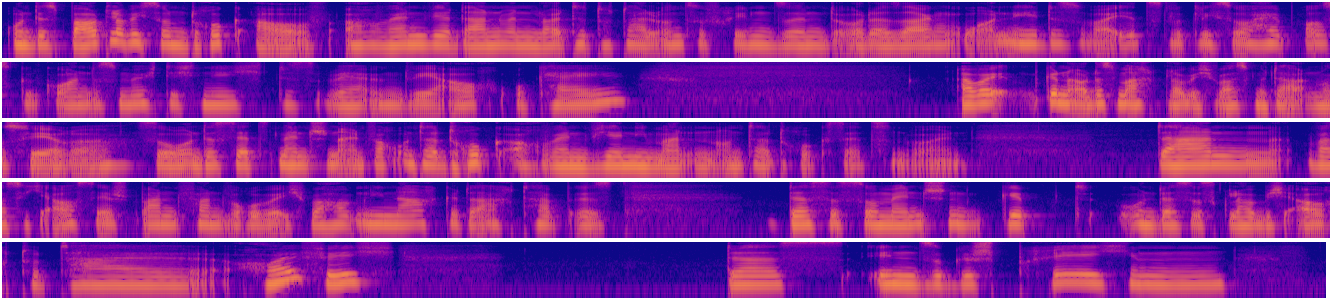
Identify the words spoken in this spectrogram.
Und es baut, glaube ich, so einen Druck auf. Auch wenn wir dann, wenn Leute total unzufrieden sind oder sagen, oh nee, das war jetzt wirklich so halb ausgegoren, das möchte ich nicht, das wäre irgendwie auch okay. Aber genau, das macht, glaube ich, was mit der Atmosphäre. So, und das setzt Menschen einfach unter Druck, auch wenn wir niemanden unter Druck setzen wollen. Dann, was ich auch sehr spannend fand, worüber ich überhaupt nie nachgedacht habe, ist, dass es so Menschen gibt, und das ist, glaube ich, auch total häufig, dass in so Gesprächen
